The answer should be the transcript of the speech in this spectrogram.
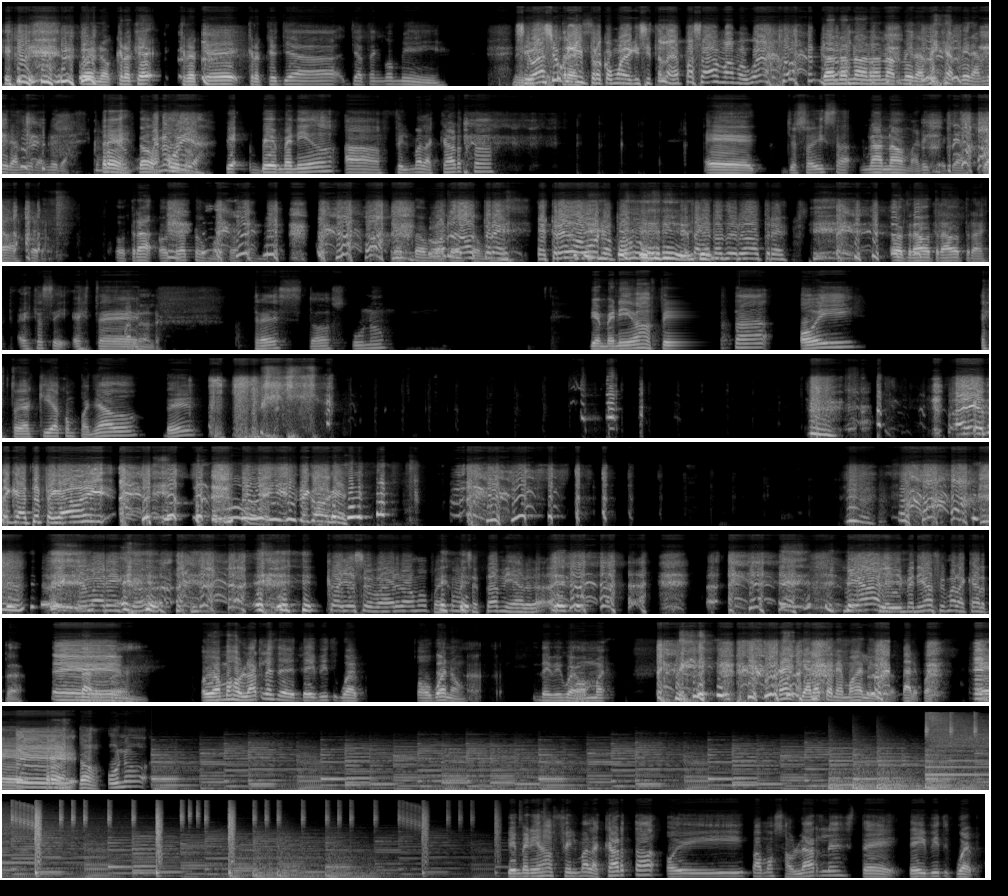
bueno, creo que, creo que, creo que ya, ya tengo mi. mi Si vas a hacer un intro como el que hiciste la vez pasada, mamá, bueno. No, no, no, no, no, mira, mira, mira, mira, mira, mira. Tres, dos, Buenos uno. días. Bien- bienvenidos a Filma la Carta. Eh, yo soy Isa. No, no, marico, ya, ya, espera. Otra, otra toma, otra toma. Otra toma, Uno, otra dos, toma. tres. Es tres, dos, uno, pa' uno. Esta que está uno, dos, tres. Otra, otra, otra. Esta sí. Este. Dale, dale. 3, 2, 1. Bienvenidos a Fiesta. Hoy estoy aquí acompañado de. Ay, ya te quedaste pegado ahí. Y dijiste como que. Qué marico. Coño, su madre, vamos, puedes comenzar esta mierda. Mira, vale, bienvenido a Firma la Carta. Eh, Dale, pues. Hoy vamos a hablarles de David Webb. O bueno, David como me- Eh, ya lo tenemos el libro. Dale, pues. Eh, Este, 3, 2, 1. Bienvenidos a Filma la Carta. Hoy vamos a hablarles de David Webb.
